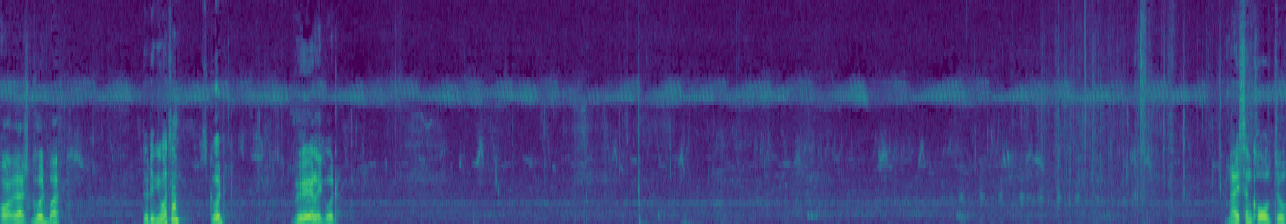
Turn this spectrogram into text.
Oh, that's good, boy. Dude, you want some? It's good. Really good. nice and cold too.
